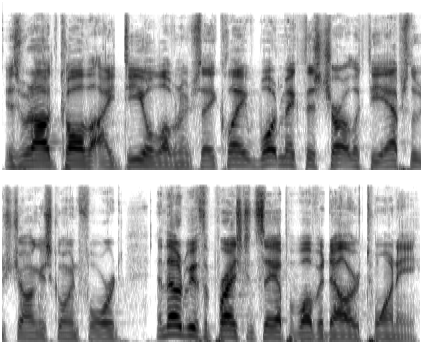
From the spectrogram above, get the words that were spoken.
is what I would call the ideal level. And say, Clay, what would make this chart look the absolute strongest going forward? And that would be if the price can stay up above $1.20.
